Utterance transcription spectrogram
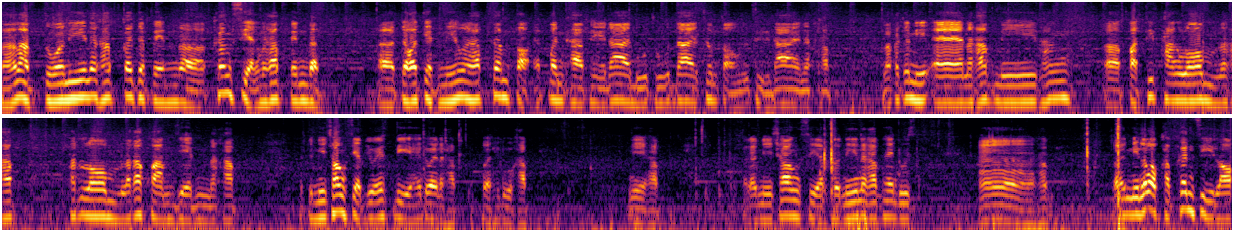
สำหรับตัวนี้นะครับก็จะเป็นเครื่องเสียงนะครับ เป็นแบบเอ่อจอ 7 นิ้วนะครับเชื่อมต่อ Apple CarPlay ได้ Bluetooth ได้เชื่อมต่อมือถือได้นะครับ แล้วก็จะมีแอร์นะครับ มีทั้งปัดทิศทางลมนะครับ พัดลมแล้วก็ความเย็นนะครับ จะมีช่องเสียบ USB ให้ด้วยนะครับ เปิดให้ดูครับ นี่ครับ แล้วก็มีช่องเสียบตัวนี้นะครับ ให้ดู อ่าครับ แล้วมีระบบขับเคลื่อน 4 ล้อ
